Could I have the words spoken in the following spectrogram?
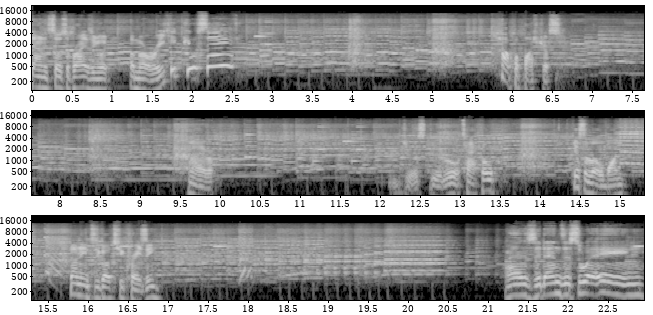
Sounded so surprising. Like, a Marie, you say? How preposterous. Whatever. Just do a little tackle. Just a little one. Don't need to go too crazy. Why does it end this way?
